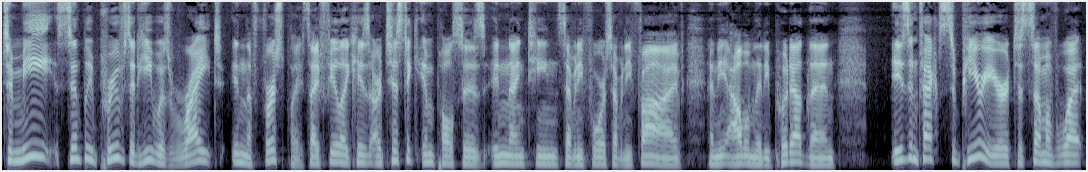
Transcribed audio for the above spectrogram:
to me simply proves that he was right in the first place. I feel like his artistic impulses in 1974, 75 and the album that he put out then is in fact superior to some of what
